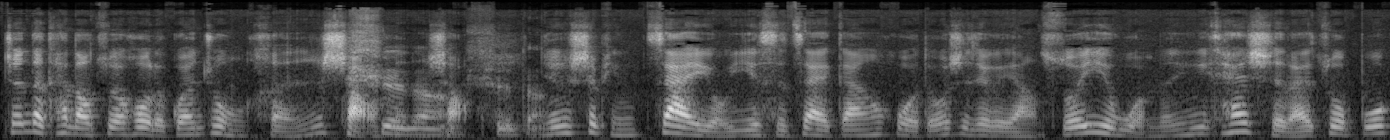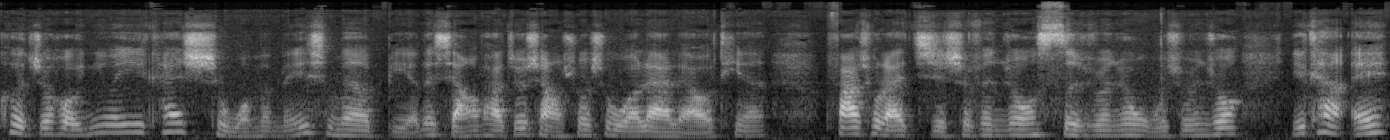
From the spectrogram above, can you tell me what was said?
真的看到最后的观众很少很少，是的。你这个视频再有意思、再干货，都是这个样子。所以我们一开始来做播客之后，因为一开始我们没什么别的想法，就想说是我俩聊天，发出来几十分钟、四十分钟、五十分钟，一看哎，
